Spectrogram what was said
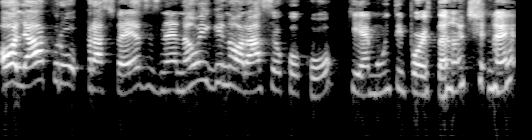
olhar para as fezes, né? Não ignorar seu cocô, que é muito importante, né?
